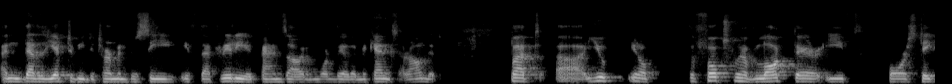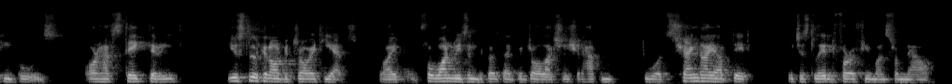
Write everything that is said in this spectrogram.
and that is yet to be determined to see if that really pans out and what the other mechanics around it. But uh, you, you know, the folks who have locked their ETH for staking pools or have staked their ETH, you still cannot withdraw it yet, right? For one reason, because that withdrawal actually should happen towards Shanghai update, which is slated for a few months from now.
